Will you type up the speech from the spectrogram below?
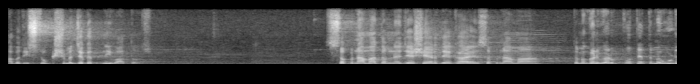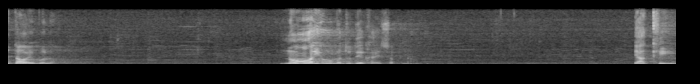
આ બધી સૂક્ષ્મ જગતની વાતો છે. સપનામાં તમને જે શેર દેખાય, સપનામાં તમે ઘણીવાર પોતે તમે ઉડતા હોય, બોલો. ન હોય એવું બધું દેખાય સપના આખી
